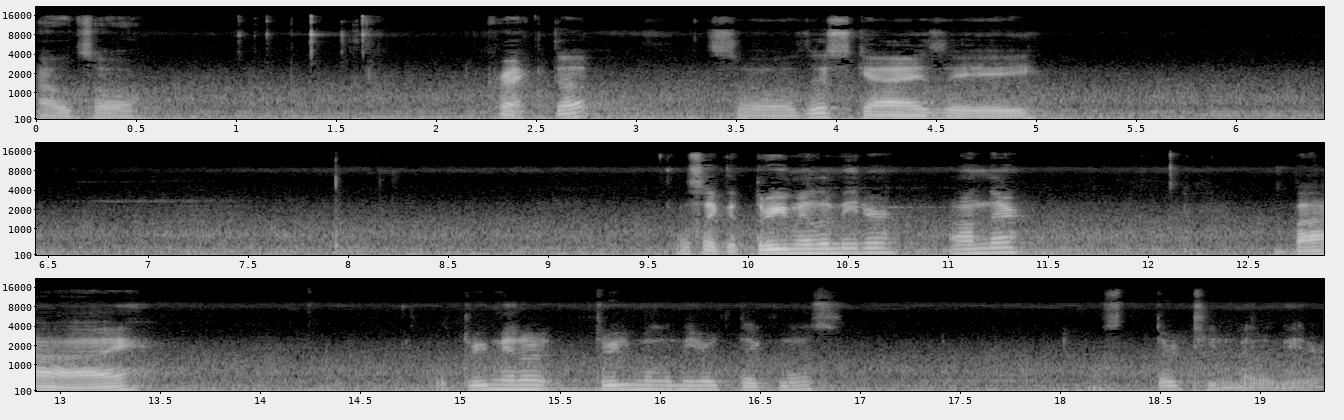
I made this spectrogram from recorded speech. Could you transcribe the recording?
how it's all cracked up. So this guy is a it's like a three millimeter on there by three millimeter three millimeter thickness. It's 13 millimeter,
